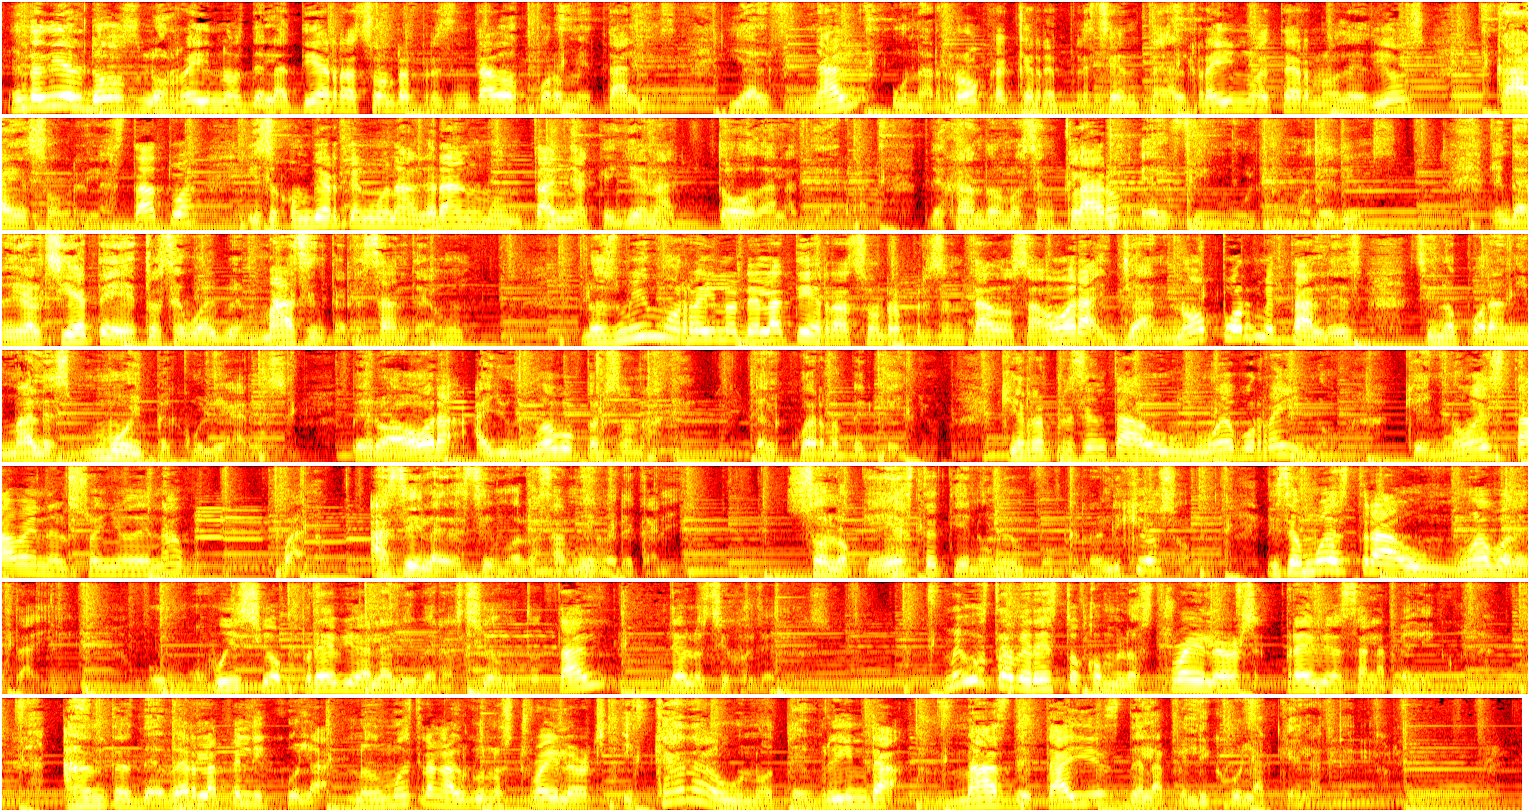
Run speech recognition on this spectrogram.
En Daniel 2 los reinos de la tierra son representados por metales y al final una roca que representa el reino eterno de Dios cae sobre la estatua y se convierte en una gran montaña que llena toda la tierra, dejándonos en claro el fin último de Dios. En Daniel 7 esto se vuelve más interesante aún. Los mismos reinos de la tierra son representados ahora ya no por metales, sino por animales muy peculiares. Pero ahora hay un nuevo personaje, el cuerno pequeño, quien representa a un nuevo reino, que no estaba en el sueño de Nabu. Bueno, así le decimos los amigos de cariño. Solo que este tiene un enfoque religioso y se muestra un nuevo detalle, un juicio previo a la liberación total de los hijos de Dios. Me gusta ver esto como los trailers previos a la película. Antes de ver la película nos muestran algunos trailers y cada uno te brinda más detalles de la película que el anterior.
